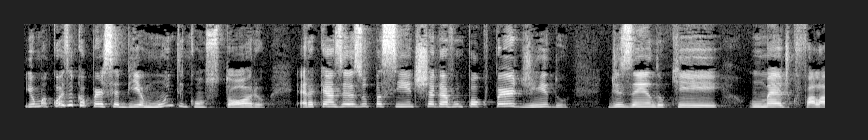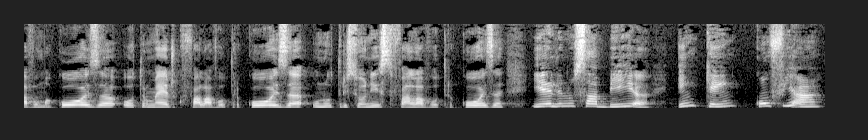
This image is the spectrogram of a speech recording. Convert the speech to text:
E uma coisa que eu percebia muito em consultório era que às vezes o paciente chegava um pouco perdido, dizendo que um médico falava uma coisa, outro médico falava outra coisa, o nutricionista falava outra coisa, e ele não sabia em quem confiar,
